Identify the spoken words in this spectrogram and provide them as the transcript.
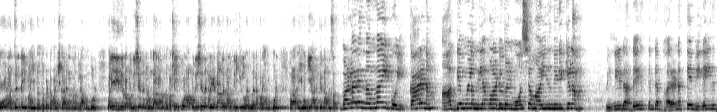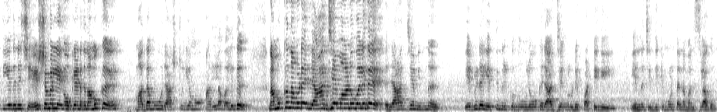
കോർ അജണ്ടയുമായി ബന്ധപ്പെട്ട പരിഷ്കാരങ്ങൾ നടപ്പിലാക്കുമ്പോൾ വലിയ രീതിയിലുള്ള പ്രതിഷേധങ്ങൾ ഉണ്ടാകാറുണ്ട്. പക്ഷേ ഇപ്പോൾ ആ പ്രതിഷേധങ്ങൾ ഏതാണ്ട് തണുത്തിരിക്കുന്നു എന്ന് തന്നെ പറയാം. ഇപ്പോൾ യോഗി ആദിത്യനാഥ് വളരെ നന്നായി പോയി. കാരണം ആദ്യമുള്ള നിലപാടുകൾ മോശമായിരുന്നിരിക്കണം. പിന്നീട് അദ്ദേഹത്തിന്റെ ഭരണത്തെ വിലയിരുത്തിയതിന് ശേഷമല്ലേ നോക്കേണ്ടത്? നമുക്ക് മതമോ രാഷ്ട്രീയമോ അല്ല വലുത്. നമുക്ക് നമ്മുടെ രാജ്യമാണ് വലുത്. രാജ്യം ഇന്ന് എവിടെ എത്തി നിൽക്കുന്നു? ലോക രാജ്യങ്ങളുടെ പട്ടികയിൽ. എന്ന് ചിന്തിക്കുമ്പോൾ തന്നെ മനസ്സിലാകും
